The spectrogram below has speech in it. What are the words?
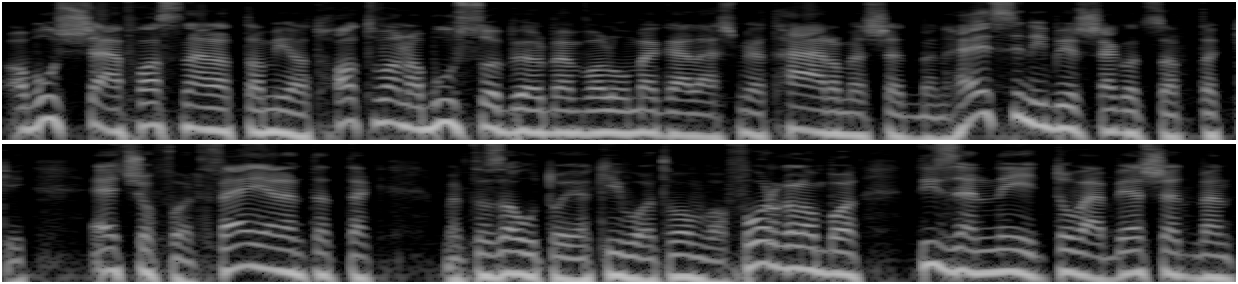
a buszsáv használata miatt 60, a buszszobőrben való megállás miatt három esetben helyszíni bírságot szabtak ki, egy sofőrt feljelentettek, mert az autója ki volt vonva a forgalomból, 14 további esetben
